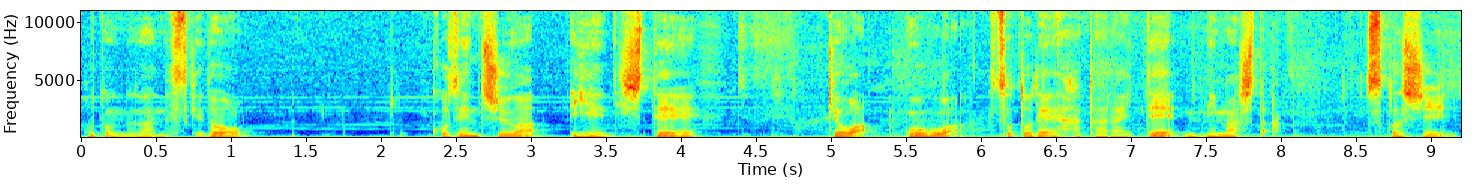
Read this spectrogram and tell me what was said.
ほとんどなんですけど、午前中は家にして、今日は午後は外で働いてみました。少し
